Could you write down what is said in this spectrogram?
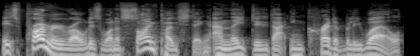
Its primary role is one of signposting, and they do that incredibly well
